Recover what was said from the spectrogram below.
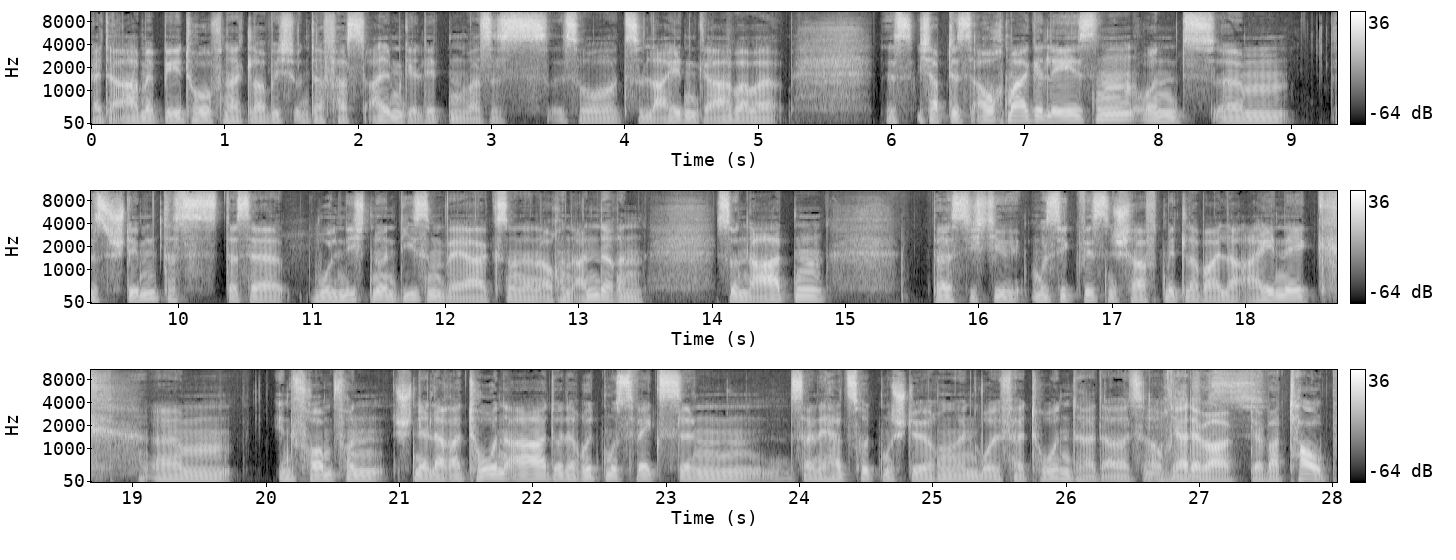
Der arme Beethoven hat, glaube ich, unter fast allem gelitten, was es so zu leiden gab. Aber das, ich habe das auch mal gelesen und ähm, das stimmt, dass, dass er wohl nicht nur in diesem Werk, sondern auch in anderen Sonaten, da ist sich die Musikwissenschaft mittlerweile einig, ähm, in Form von schnellerer Tonart oder Rhythmuswechseln seine Herzrhythmusstörungen wohl vertont hat. Also auch ja, der war, der war taub.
